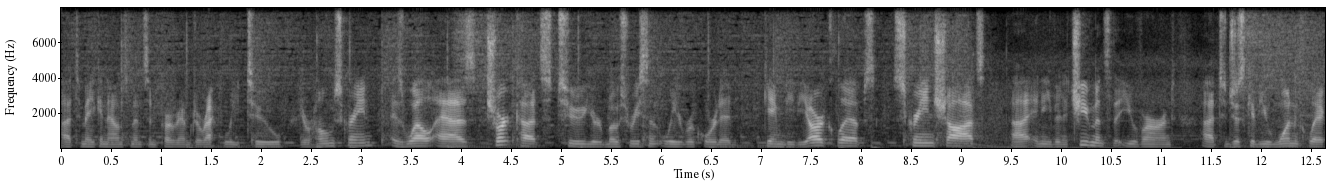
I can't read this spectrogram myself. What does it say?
uh, to make announcements and program directly to your home screen, as well as shortcuts to your most recently recorded game DVR clips, screenshots, uh, and even achievements that you've earned uh, to just give you one click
